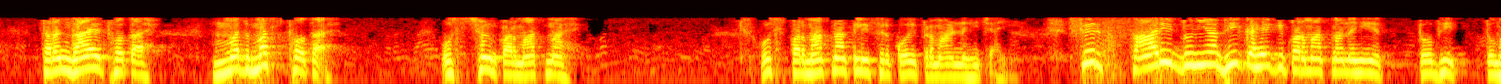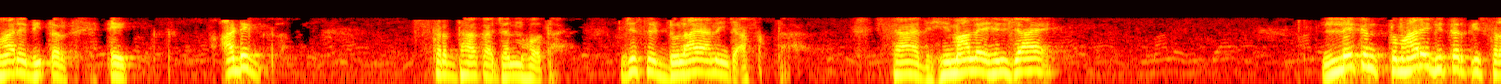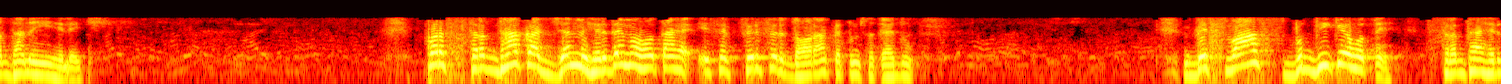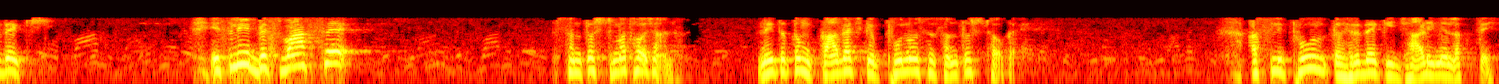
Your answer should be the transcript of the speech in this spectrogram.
तरंगायत होता है, मदमस्त होता है, उस क्षण परमात्मा है। उस परमात्मा के लिए फिर कोई प्रमाण नहीं चाहिए। फिर सारी दुनिया भी कहे कि परमात्मा नहीं है तो भी तुम्हारे भीतर एक अडिग श्रद्धा का जन्म होता है, जिसे डुलाया नहीं जा सकता। शायद हिमालय हिल जाए, लेकिन तुम्हारे भीतर की श्रद्धा नहीं हिलेगी। पर श्रद्धा का जन्म हृदय में होता है, इसे फिर फिर दोहरा कर तुमसे कह दू। विश्वास बुद्धि के होते, श्रद्धा हृदय की। इसलिए विश्वास से संतुष्ट मत हो जाना, नहीं तो तुम कागज़ के फूलों से संतुष्ट हो गए। असली फूल तो हृदय की झाड़ी में लगते।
